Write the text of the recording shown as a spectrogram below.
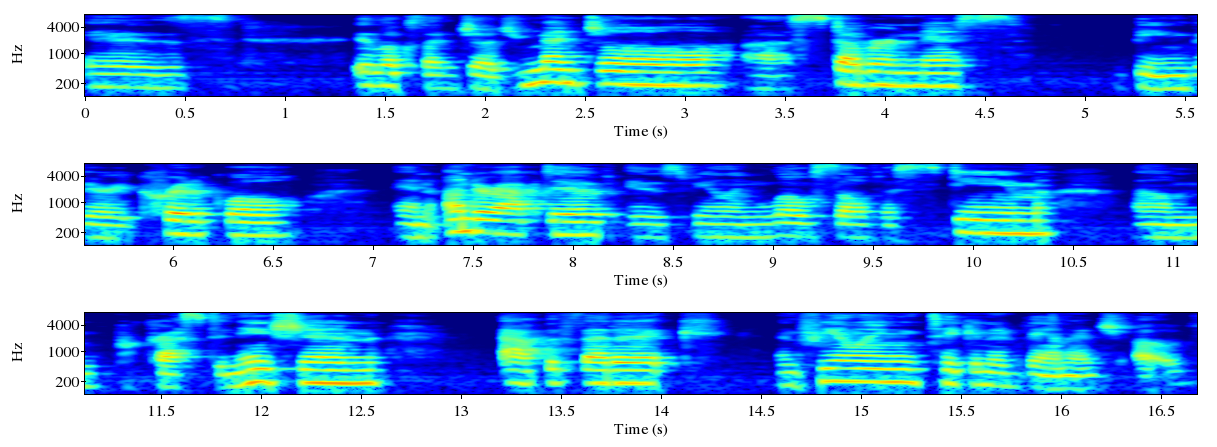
is, it looks like judgmental, uh, stubbornness, being very critical, and underactive is feeling low self esteem, um, procrastination, apathetic, and feeling taken advantage of.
